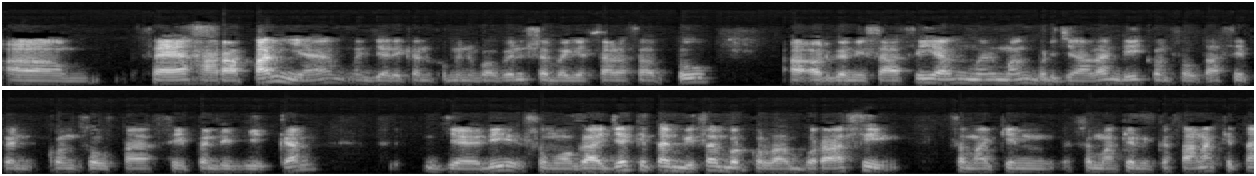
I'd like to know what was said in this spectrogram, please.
um, saya harapannya menjadikan Komin Papua ini sebagai salah satu uh, organisasi yang memang berjalan di konsultasi pen, konsultasi pendidikan jadi semoga aja kita bisa berkolaborasi semakin semakin ke sana kita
